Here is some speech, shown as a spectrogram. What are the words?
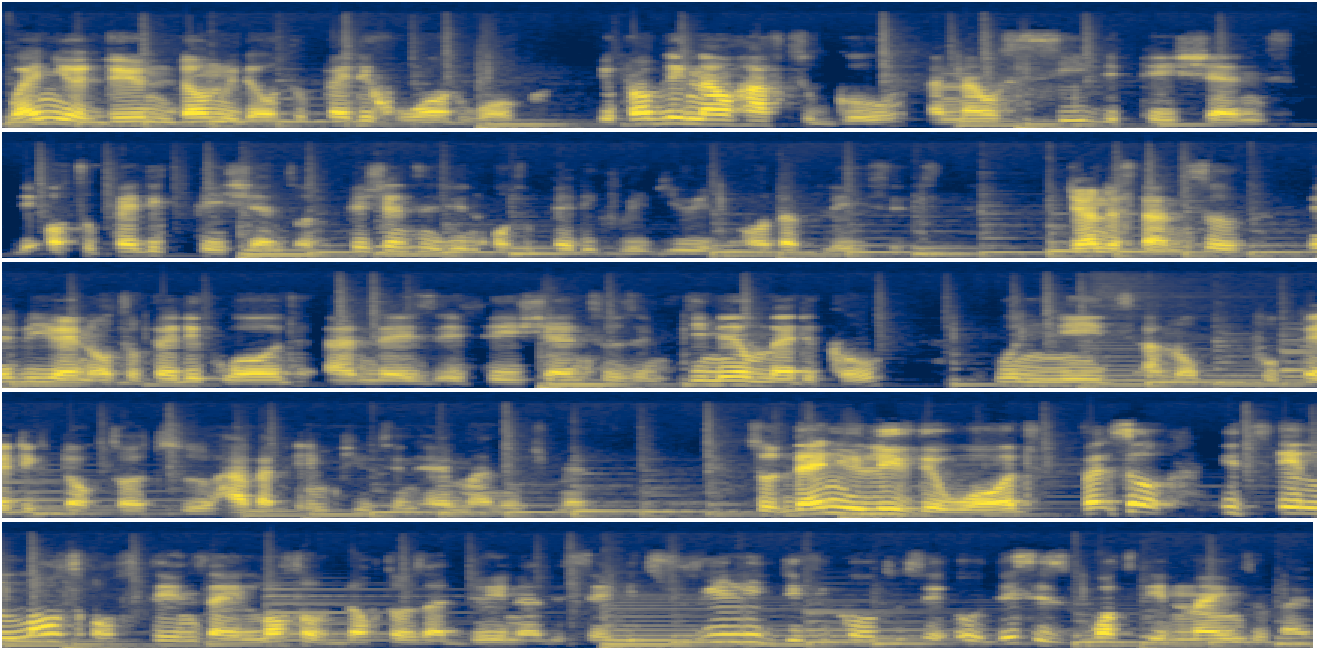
when you're doing done with the orthopedic ward work, you probably now have to go and now see the patient, the orthopedic patients, or the patient needing orthopedic review in other places. Do you understand? So maybe you're in orthopedic ward and there's a patient who's in female medical who needs an orthopedic doctor to have an input in her management. So then you leave the ward. But so it's a lot of things that a lot of doctors are doing at the same. It's really difficult to say, oh, this is what a nine to five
